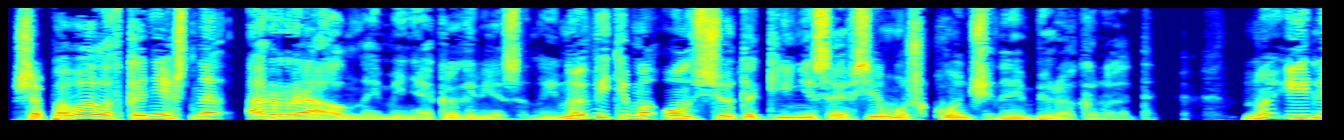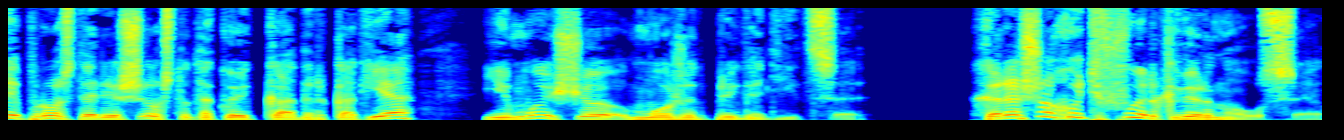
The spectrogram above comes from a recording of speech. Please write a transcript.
Шаповалов, конечно, орал на меня, как резанный, но, видимо, он все-таки не совсем уж конченый бюрократ. Ну или просто решил, что такой кадр, как я, ему еще может пригодиться. Хорошо, хоть Фырк вернулся.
